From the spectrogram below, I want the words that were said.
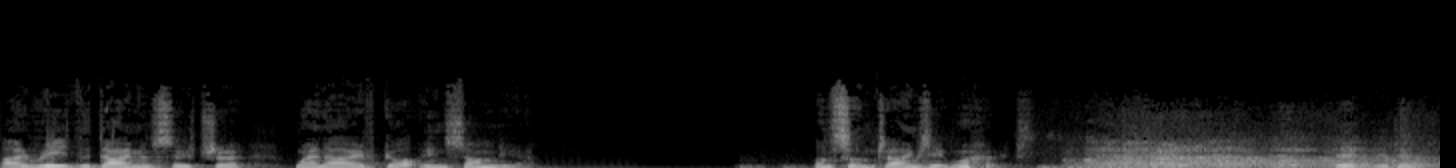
I read the Diamond Sutra when I've got insomnia. And sometimes it works. it, it does.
